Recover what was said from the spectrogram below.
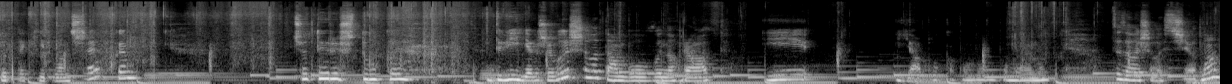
Тут такі планшетки. Чотири штуки. Дві я вже вишила, там був виноград і яблука, по-моєму. Це залишилась ще одна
